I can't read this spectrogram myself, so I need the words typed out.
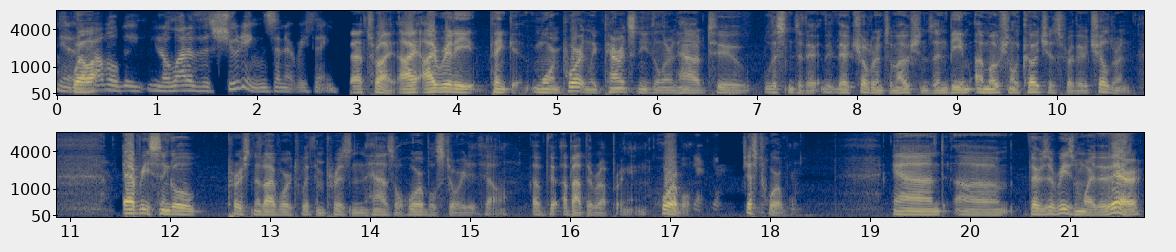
You know, Well, probably, you know, a lot of the shootings and everything. That's right. I, I really think more importantly, parents need to learn how to listen to their, their children's emotions and be emotional coaches for their children. Every single person that I've worked with in prison has a horrible story to tell of the, about their upbringing. Horrible, just horrible. And um, there's a reason why they're there.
